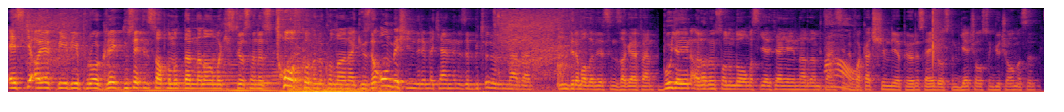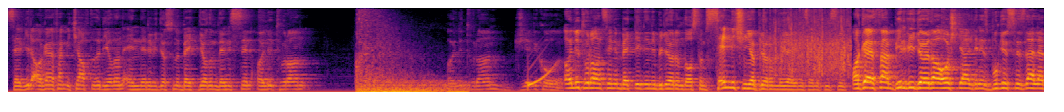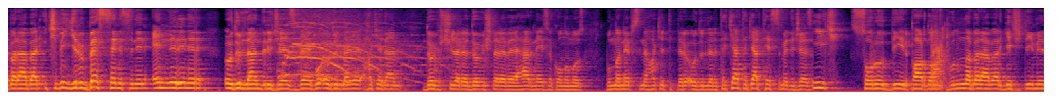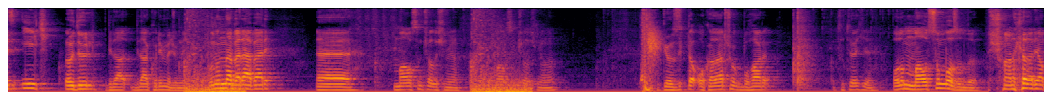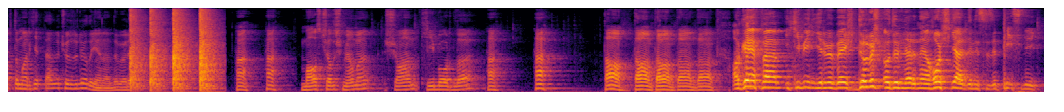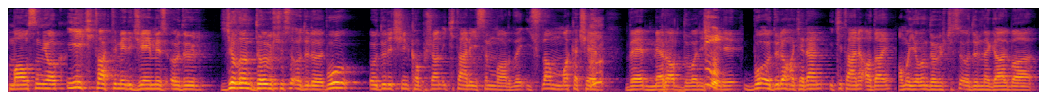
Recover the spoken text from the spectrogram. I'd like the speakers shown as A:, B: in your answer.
A: Eski IFBB Pro Greg Doucet'in supplementlarından almak istiyorsanız TOZ kodunu kullanarak %15 indirimle kendinize bütün ürünlerden indirim alabilirsiniz Aga FM. Bu yayın aralığın sonunda olması gereken yayınlardan bir tanesiydi
B: Wow.
A: fakat şimdi yapıyoruz. Hey dostum geç olsun güç olmasın. Sevgili Aga FM 2 haftadır yılın enleri videosunu bekliyordum demişsin. Ali Turan Ali Turan Cebikoğlu. Ali Turan senin beklediğini biliyorum dostum. Senin için yapıyorum bu yayını seni pislik. Aga FM bir videoya daha hoş geldiniz. Bugün sizlerle beraber 2025 senesinin enlerini ödüllendireceğiz ve bu ödülleri hak eden dövüşçülere, dövüşlere ve her neyse konumuz Bunların hepsini hak ettikleri ödülleri teker teker teslim edeceğiz. İlk soru değil pardon. Bununla beraber geçtiğimiz ilk ödül bir daha bir daha kurayım mı cümleyi? Bununla beraber eee mouse'um çalışmıyor. Mouse'um çalışmıyor lan. Gözlükte o kadar çok buhar tutuyor ki. Oğlum mouse'um bozuldu. Şu ana kadar yaptığım hareketlerle çözülüyordu genelde böyle. Ha ha. Mouse çalışmıyor ama şu an keyboardla ha ha Tamam tamam tamam tamam tamam. Aga FM 2025 dövüş ödüllerine hoş geldiniz sizi pislik. Mouse'um yok. İlk takdim edeceğimiz ödül yılın dövüşçüsü ödülü. Bu ödül için kapışan iki tane isim vardı. İslam Makachev ve Merab Dvalishvili. Bu ödülü hak eden iki tane aday ama yılın dövüşçüsü ödülüne galiba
